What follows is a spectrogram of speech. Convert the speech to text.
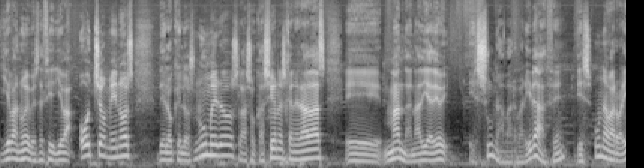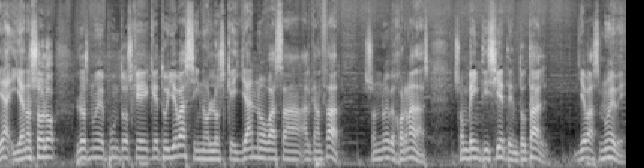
lleva 9, es decir, lleva 8 menos de lo que los números, las ocasiones generadas eh, mandan a día de hoy es una barbaridad, ¿eh? Es una barbaridad. Y ya no solo los nueve puntos que, tú llevas, sino los que ya no vas a alcanzar. Son nueve jornadas, son 27 en total. Llevas nueve.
